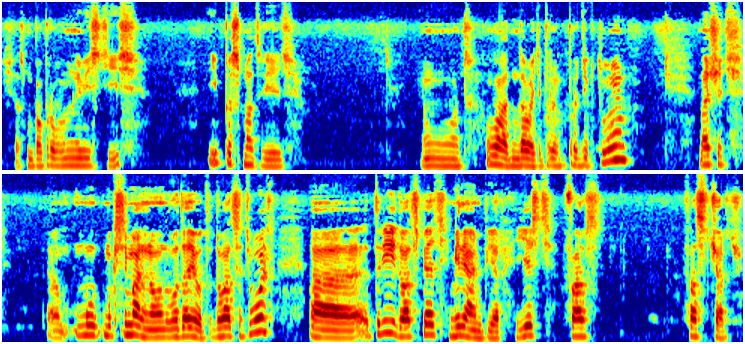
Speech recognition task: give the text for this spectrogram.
Сейчас мы попробуем навестись и посмотреть. Вот. Ладно, давайте продиктуем. Значит, э, максимально он выдает 20 вольт, 3,25 а, миллиампер. Есть fast, fast charge.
